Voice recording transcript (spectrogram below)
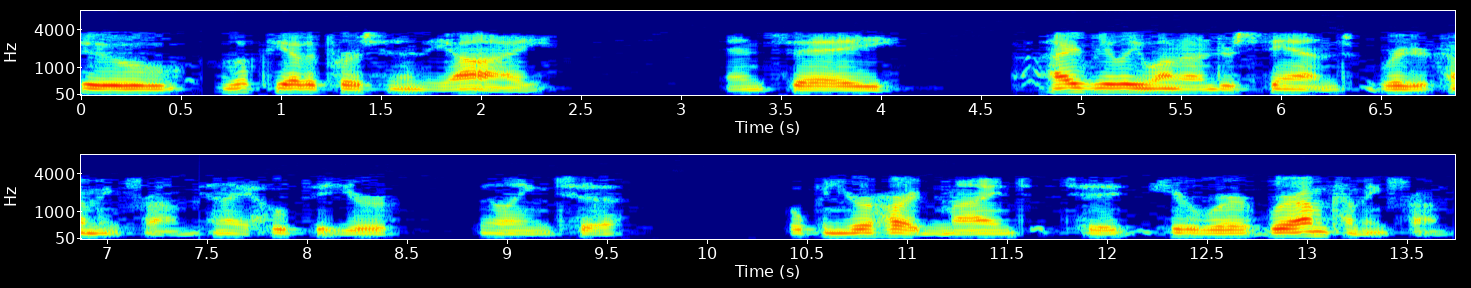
to look the other person in the eye and say, I really want to understand where you're coming from, and I hope that you're willing to open your heart and mind to hear where, where I'm coming from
